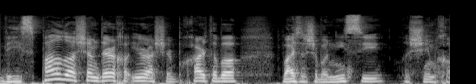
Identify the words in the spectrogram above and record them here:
והספלנו השם דרך העיר אשר בחרת בה ובית אשר בניסי לשמך.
